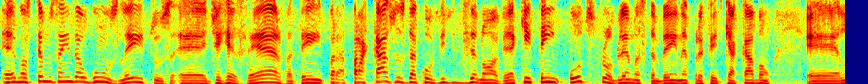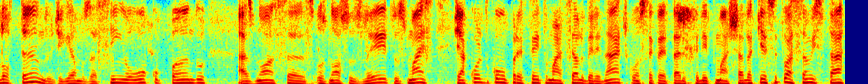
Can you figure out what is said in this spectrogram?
É, nós temos ainda alguns leitos é, de reserva, tem para casos da Covid-19. Aqui tem outros problemas também, né, prefeito, que acabam é, lotando, digamos assim, ou ocupando as nossas, os nossos leitos, mas, de acordo com o prefeito Marcelo Berinatti, com o secretário Felipe Machado, aqui a situação está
